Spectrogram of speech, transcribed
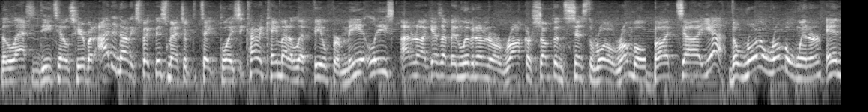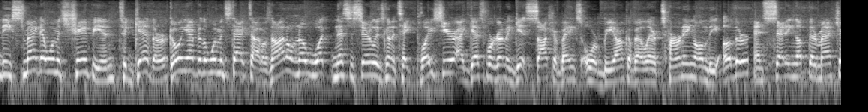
the last details here, but I did not expect this matchup to take place. It kind of came out of left field for me, at least. I don't know, I guess I've been living under a rock or something since the Royal Rumble, but uh, yeah, the Royal Rumble winner and the SmackDown Women's Champion together going after the Women's Tag Titles. Now, I don't know what necessarily is going to take place here. I guess we're going to get Sasha Banks or Bianca Belair turning on the other and setting up their matchup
